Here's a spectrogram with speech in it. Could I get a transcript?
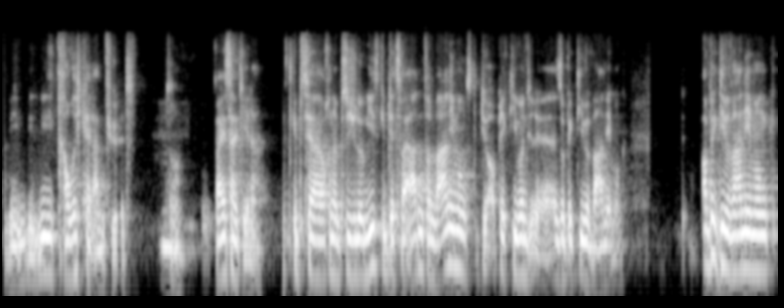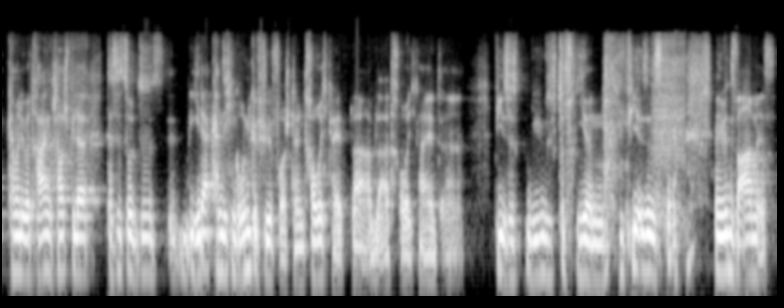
wie, wie Traurigkeit anfühlt. Mhm. So. Weiß halt jeder. Es gibt ja auch in der Psychologie, es gibt ja zwei Arten von Wahrnehmung, es gibt die objektive und die äh, subjektive Wahrnehmung objektive Wahrnehmung kann man übertragen. Schauspieler, das ist so, das, jeder kann sich ein Grundgefühl vorstellen. Traurigkeit, bla, bla, Traurigkeit. Äh, wie ist es, wie ist es zu frieren? Wie ist es, wenn es warm ist?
